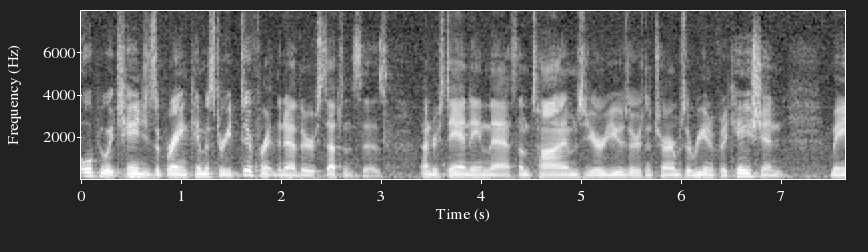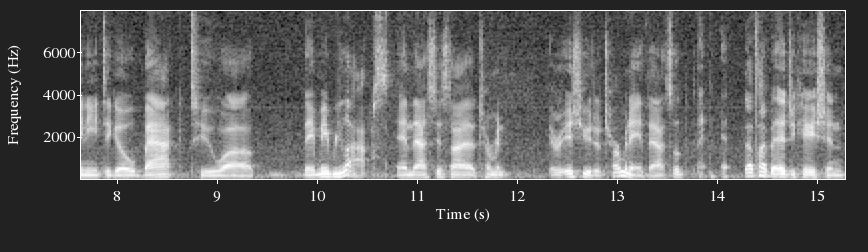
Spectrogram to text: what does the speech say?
opioid changes the brain chemistry different than other substances. Understanding that sometimes your users, in terms of reunification, may need to go back to, uh, they may relapse, and that's just not a term or issue to terminate that. So that type of education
